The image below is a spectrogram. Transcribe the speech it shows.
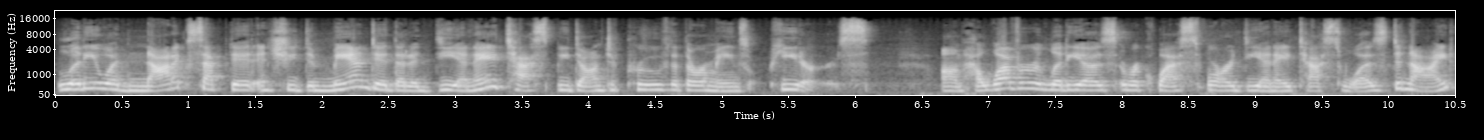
Lydia would not accept it and she demanded that a DNA test be done to prove that the remains were Peter's. Um, however, Lydia's request for a DNA test was denied.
